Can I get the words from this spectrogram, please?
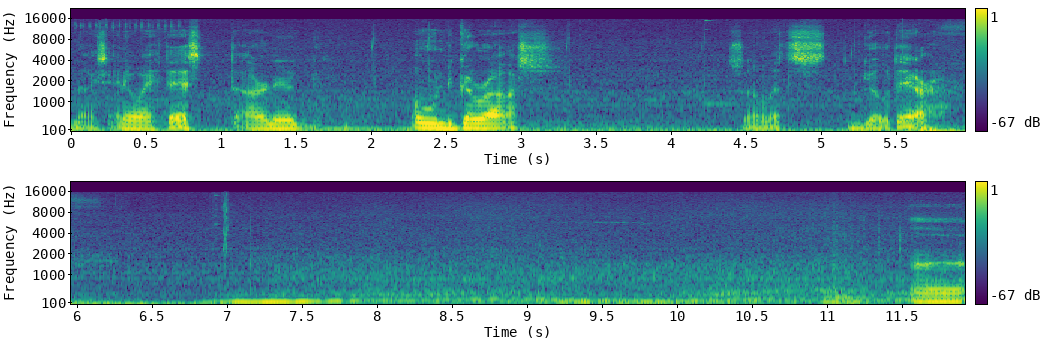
nice. Anyway, there's our new owned garage. So let's go there. Uh,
